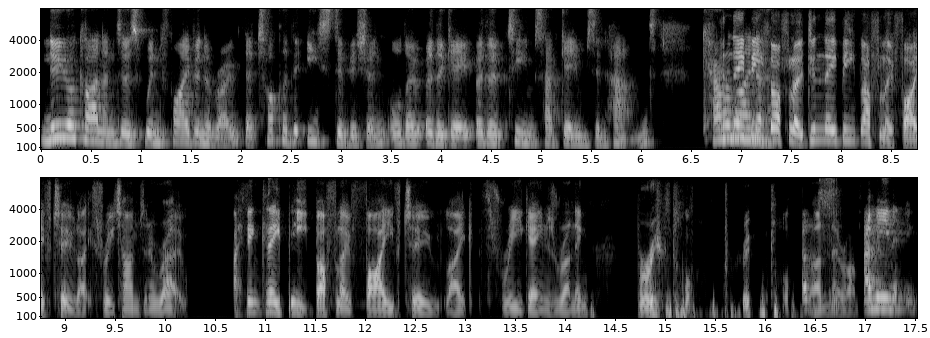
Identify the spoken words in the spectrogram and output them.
new york islanders win five in a row they're top of the east division although other game other teams have games in hand Carolina... Didn't they beat Buffalo? Didn't they beat Buffalo five two like three times in a row? I think they beat Buffalo five two like three games running. Brutal, brutal run they're on. I mean,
